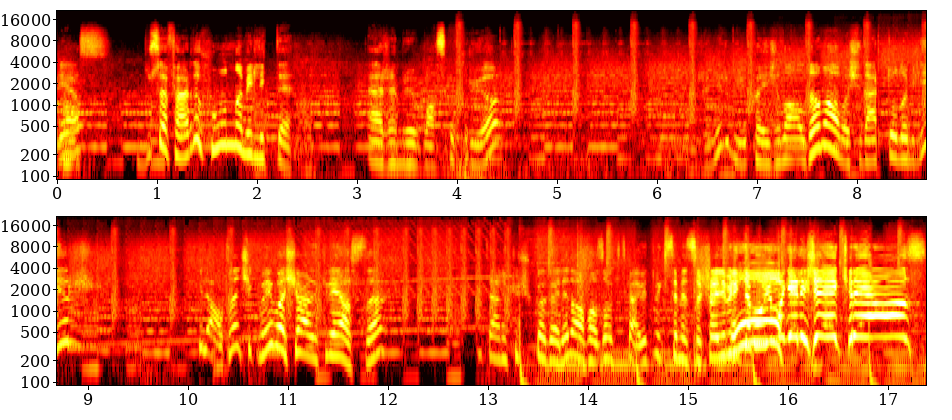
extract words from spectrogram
Kireas bu sefer de Humun'la birlikte Erremir'e bir baskı kuruyor. Erremir büyük kayıcılığı aldı ama başı dertte olabilir. Bile altına çıkmayı başardı Kireas da. Bir tane küçük Gaga ile daha fazla vakit kaybetmek istemedi. Sıçra ile birlikte Oo! mu gelecek? Kireas!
